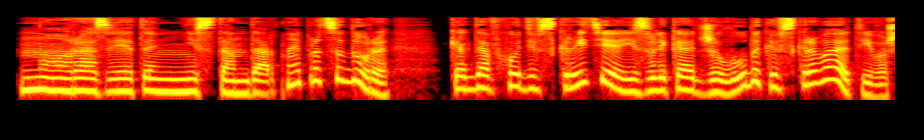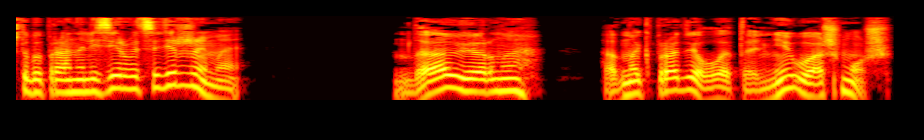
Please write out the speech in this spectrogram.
«Но разве это не стандартная процедура, когда в ходе вскрытия извлекают желудок и вскрывают его, чтобы проанализировать содержимое?» «Да, верно. Однако проделал это не ваш муж.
